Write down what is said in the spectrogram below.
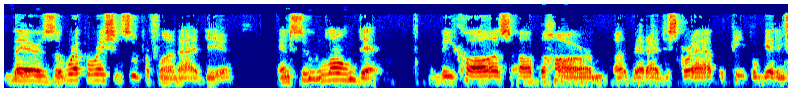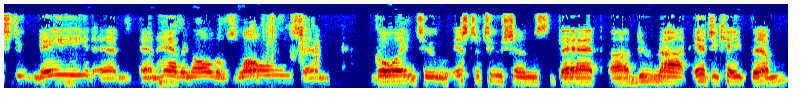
There's a reparation superfund idea and student loan debt because of the harm uh, that I described of people getting student aid and, and having all those loans and going to institutions that uh, do not educate them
